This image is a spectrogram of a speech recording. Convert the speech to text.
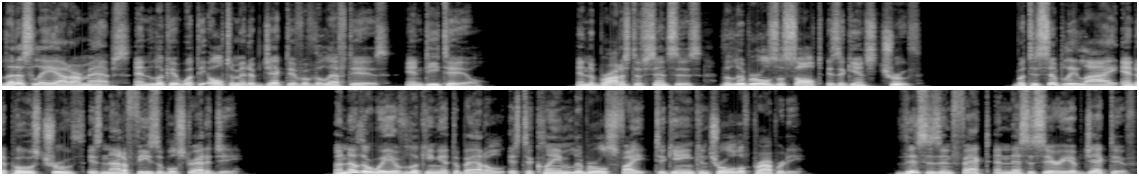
Let us lay out our maps and look at what the ultimate objective of the left is, in detail. In the broadest of senses, the liberals' assault is against truth. But to simply lie and oppose truth is not a feasible strategy. Another way of looking at the battle is to claim liberals fight to gain control of property. This is in fact a necessary objective.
